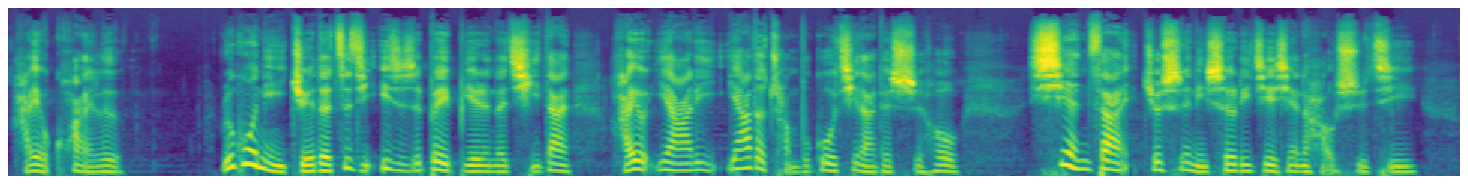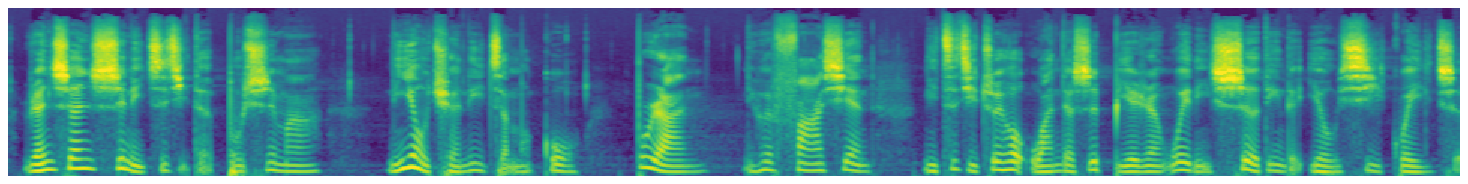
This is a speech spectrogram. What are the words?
还有快乐。如果你觉得自己一直是被别人的期待还有压力压得喘不过气来的时候，现在就是你设立界限的好时机。人生是你自己的，不是吗？你有权利怎么过，不然你会发现你自己最后玩的是别人为你设定的游戏规则。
